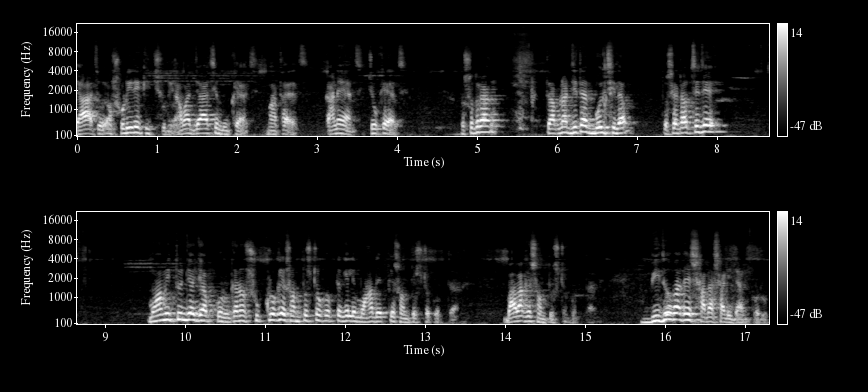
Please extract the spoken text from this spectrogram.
যা আছে আমার শরীরে কিচ্ছু নেই, আমার যা আছে মুখে আছে, মাথায় আছে, কানে আছে, চোখে আছে। তো সুতরাং, তো আপনার যেটা বলছিলাম, তো সেটা হচ্ছে যে, মহামৃত্যুঞ্জয় জপ করুন কারণ শুক্রকে সন্তুষ্ট করতে গেলে মহাদেবকে সন্তুষ্ট করতে হবে, বাবাকে সন্তুষ্ট করতে হবে। বিধবাদের সাদা শাড়ি দান করুন।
